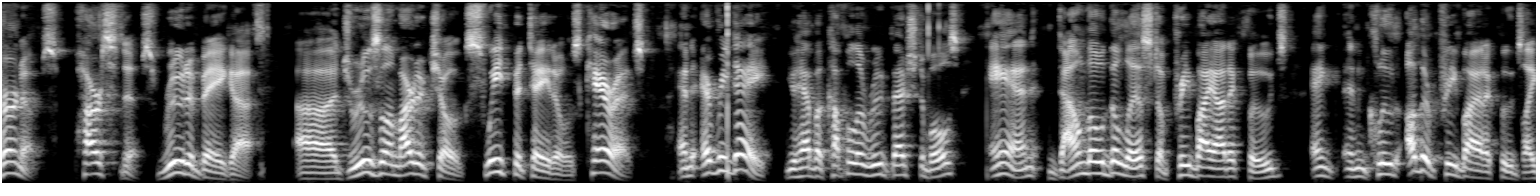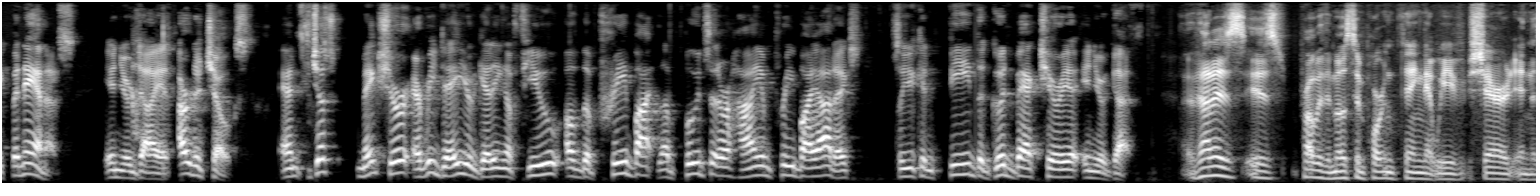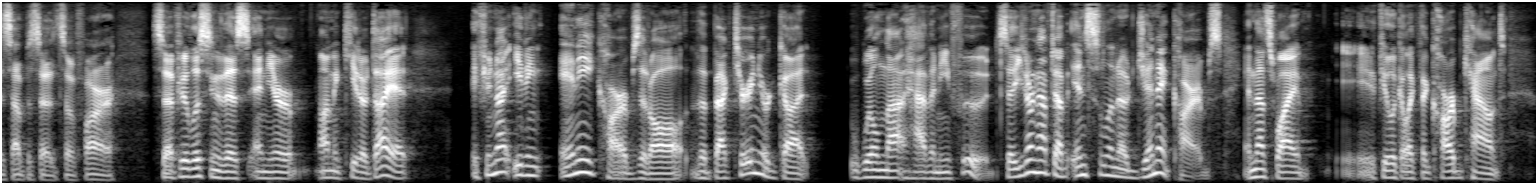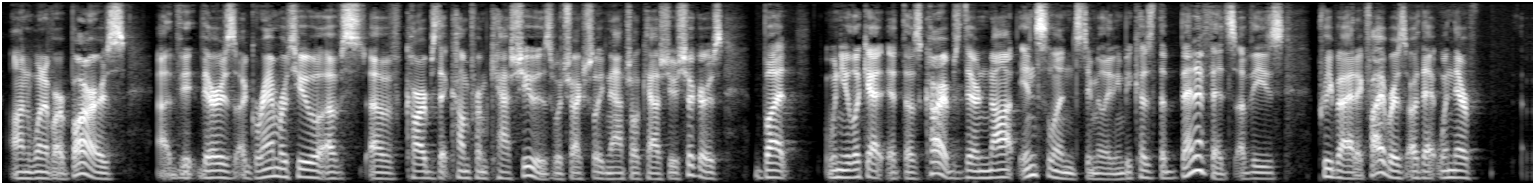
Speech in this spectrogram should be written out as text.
turnips, parsnips, rutabaga, uh, Jerusalem artichokes, sweet potatoes, carrots. And every day you have a couple of root vegetables and download the list of prebiotic foods and, include other prebiotic foods like bananas in your diet, artichokes. And just make sure every day you're getting a few of the, prebi- the foods that are high in prebiotics so you can feed the good bacteria in your gut. That is is probably the most important thing that we've shared in this episode so far. So if you're listening to this and you're on a keto diet, if you're not eating any carbs at all, the bacteria in your gut will not have any food. So you don't have to have insulinogenic carbs. And that's why if you look at like the carb count on one of our bars, uh, the, there's a gram or two of of carbs that come from cashews, which are actually natural cashew sugars, but when you look at, at those carbs, they're not insulin stimulating because the benefits of these prebiotic fibers are that when they're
